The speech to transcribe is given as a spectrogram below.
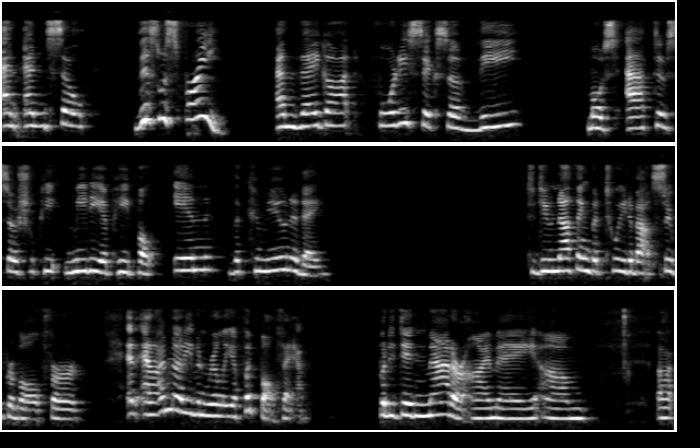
and and so this was free. And they got 46 of the most active social pe- media people in the community to do nothing but tweet about Super Bowl for, and, and I'm not even really a football fan, but it didn't matter. I'm a, um, uh,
